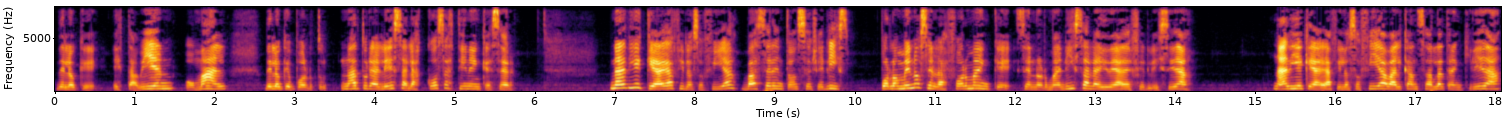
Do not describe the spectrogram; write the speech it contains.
de lo que está bien o mal, de lo que por naturaleza las cosas tienen que ser, Nadie que haga filosofía va a ser entonces feliz, por lo menos en la forma en que se normaliza la idea de felicidad. Nadie que haga filosofía va a alcanzar la tranquilidad,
